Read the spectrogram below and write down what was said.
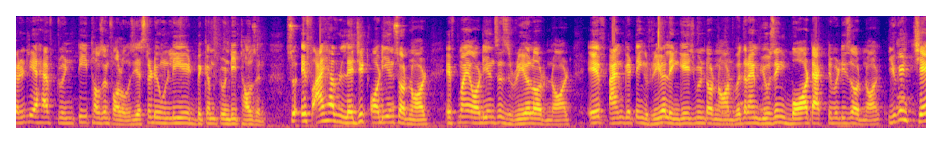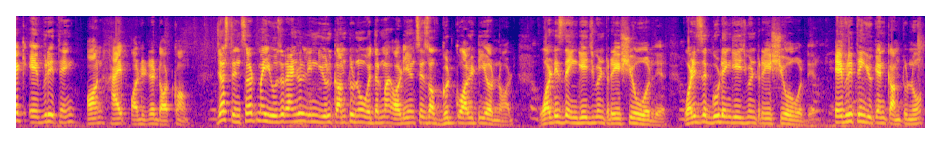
currently I have 20,000 followers. Yesterday only it became 20,000. So if I have legit audience or not, if my audience is real or not, if I'm getting real engagement or not, whether I'm using bot activities or not, you can check everything on hypeauditor.com. Just insert my user handle and you'll come to know whether my audience is of good quality or not. What is the engagement ratio over there? What is the good engagement ratio over there? Okay. Everything you can come to know.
